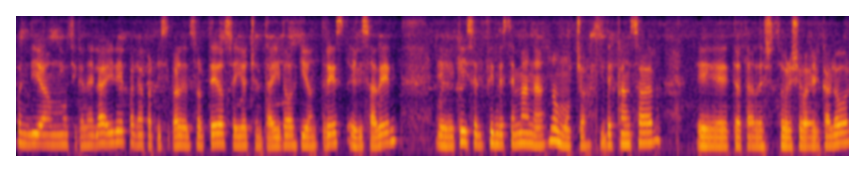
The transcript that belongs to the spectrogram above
buen día Música en el Aire para participar del sorteo 682-3 Elizabeth. Eh, ¿Qué hice el fin de semana? No mucho, descansar, eh, tratar de sobrellevar el calor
